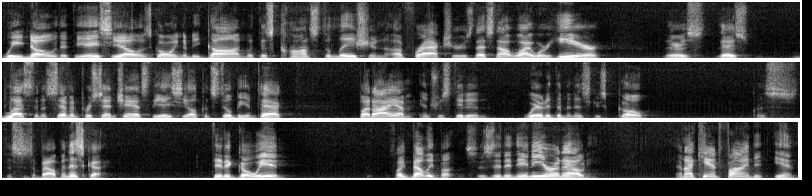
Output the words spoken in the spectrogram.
We know that the ACL is going to be gone with this constellation of fractures. That's not why we're here. There's, there's less than a 7% chance the ACL could still be intact. But I am interested in where did the meniscus go? Because this is about menisci. Did it go in? It's like belly buttons. Is it an innie or an outie? And I can't find it in.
